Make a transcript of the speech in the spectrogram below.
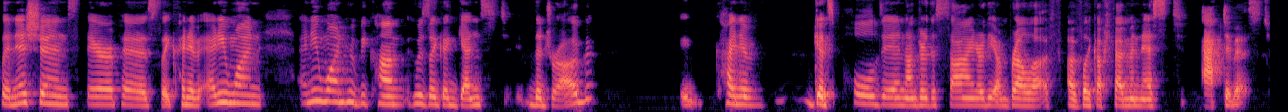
clinicians, therapists, like kind of anyone anyone who become who's like against the drug kind of gets pulled in under the sign or the umbrella of, of like a feminist activist.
